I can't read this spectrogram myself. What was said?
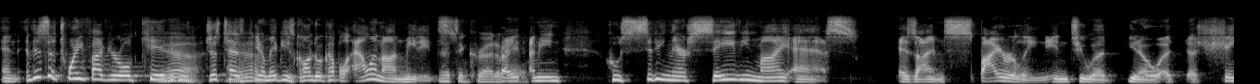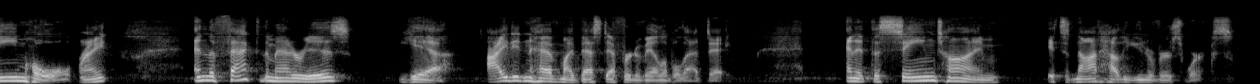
And, and this is a 25 year old kid Yeah, who just has, yeah. you know, maybe he's gone to a couple Al Anon meetings That's incredible. right? I mean, who's sitting there saving my ass as I'm spiraling into a, you know, a, a shame hole, right? And the fact of the matter is, yeah, I didn't have my best effort available that day. And at the same time, it's not how the universe works.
